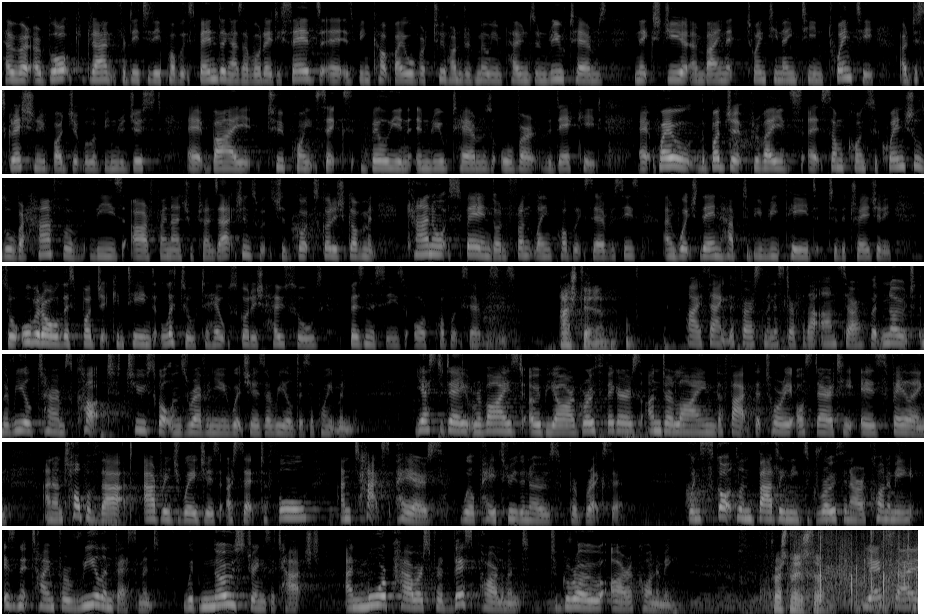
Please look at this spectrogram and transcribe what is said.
However, our block grant for day-to-day -day public spending, as I've already said, uh, is being cut by over £200 million in real terms next year, and by 2019-20, our discretionary budget will have been reduced uh, by £2.6 billion in real terms over the decade. Uh, while the budget provides uh, some consequentials, over half of these are financial transactions which the Scottish Government cannot spend on frontline public services and which then have to be repaid to the Treasury. So overall, this budget contained little to help help Scottish households, businesses or public services? Ashton. I thank the First Minister for that answer, but note the real terms cut to Scotland's revenue, which is a real disappointment. Yesterday, revised OBR growth figures underline the fact that Tory austerity is failing. And on top of that, average wages are set to fall and taxpayers will pay through the nose for Brexit. When Scotland badly needs growth in our economy, isn't it time for real investment with no strings attached and more powers for this Parliament to grow our economy. First Minister. Yes, I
